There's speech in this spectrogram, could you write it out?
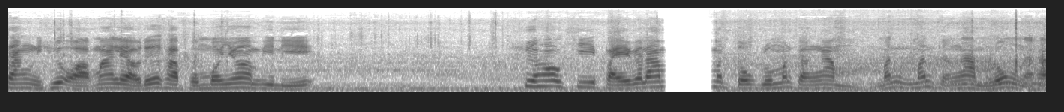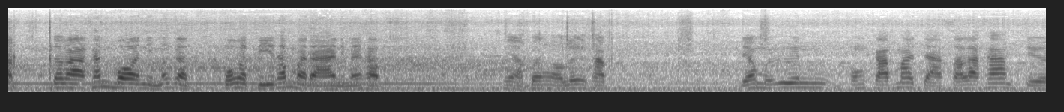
สั่งนี่คือออกมาแล้วเด้อครับ ผมบ่ยอมอีหลีคือเฮาขี่ไปเวลามันตกหลุมมันก็ง่ำมันมันก็ง่ำลงนะครับ แต่ว่าขั้นบอลนี่มันก็ปกติธรรมดานี่ไหมครับ เนี่ยเบิ่งเอาเลยครับ เดี๋ยวมืออื่นผมกลับมาจากสารคามเจอ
